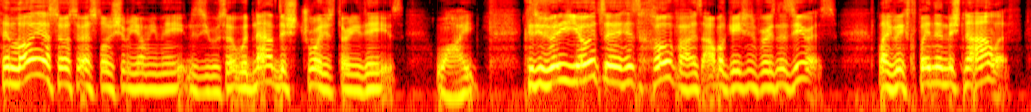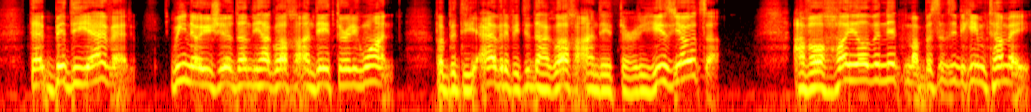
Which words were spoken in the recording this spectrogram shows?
then Nazirusa would not have destroyed his 30 days. Why? Because he was ready Yotze, his chova, his obligation for his Naziris. Like we explained in Mishnah Aleph, that B'di'eved, we know you should have done the Haglacha on day 31. But B'di'eved, if he did the Haglacha on day 30, he is Yotze. Aval v'nitma, but since he became tummy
